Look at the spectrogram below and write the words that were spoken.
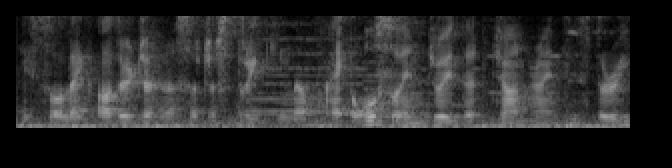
I saw like other genres such as Three Kingdom. I also enjoyed that genre in history.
